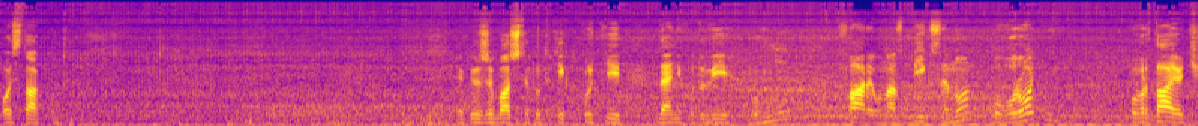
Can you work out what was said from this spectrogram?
Ось так от. Як ви вже бачите, тут такі круті денні ходові вогні. Фари у нас бік Xenon, поворотні, повертають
